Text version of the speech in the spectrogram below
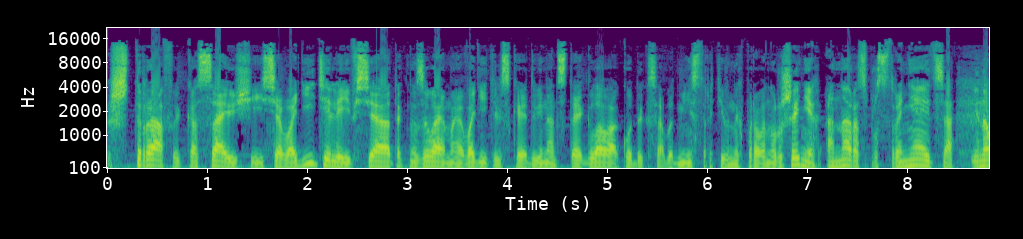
штрафы, касающиеся водителей, вся так называемая водительская 12 глава Кодекса об административных правонарушениях, она распространяется и на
